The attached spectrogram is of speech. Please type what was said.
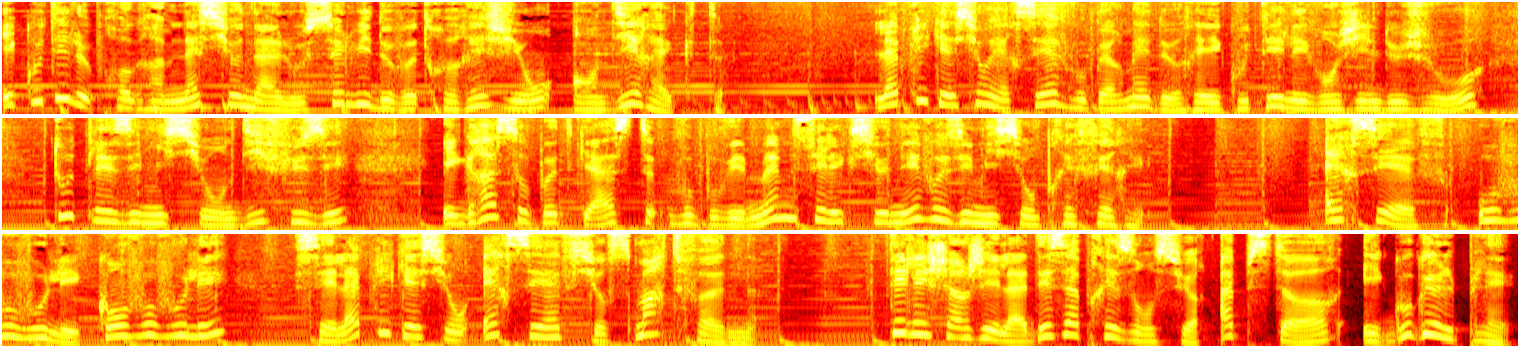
écoutez le programme national ou celui de votre région en direct. L'application RCF vous permet de réécouter l'évangile du jour, toutes les émissions diffusées et grâce au podcast, vous pouvez même sélectionner vos émissions préférées. RCF où vous voulez, quand vous voulez, c'est l'application RCF sur smartphone. Téléchargez-la dès à présent sur App Store et Google Play.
